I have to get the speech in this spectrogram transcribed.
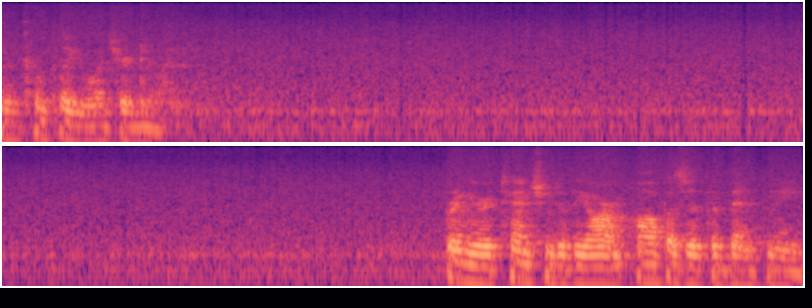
And complete what you're doing. Bring your attention to the arm opposite the bent knee.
